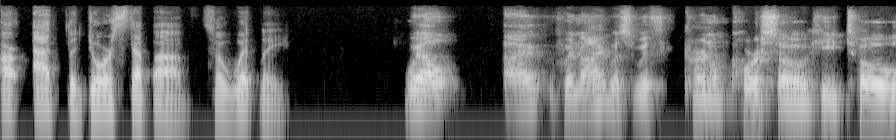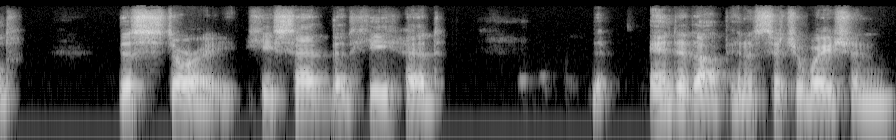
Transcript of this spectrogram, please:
are at the doorstep of? So, Whitley. Well, I, when I was with Colonel Corso, he told this story. He said that he had ended up in a situation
